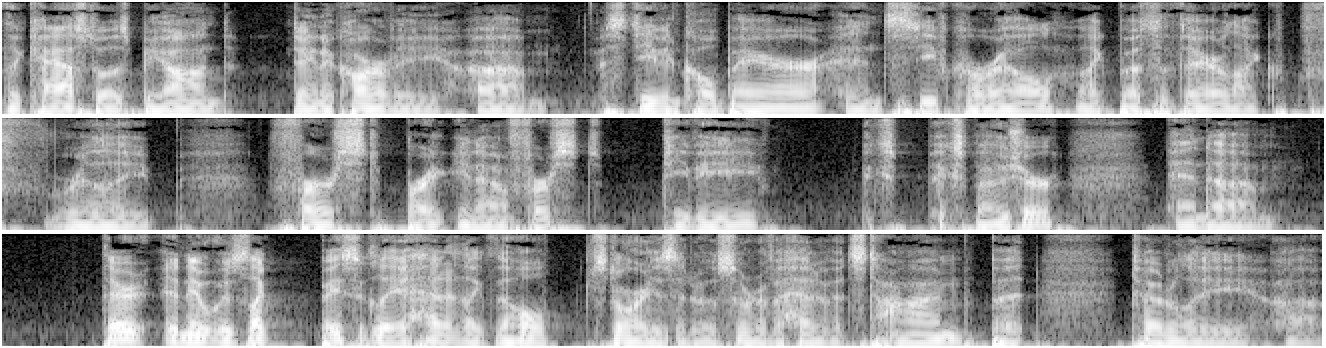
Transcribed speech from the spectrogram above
the cast was beyond Dana Carvey. Um, Stephen Colbert and Steve Carell, like both of their like f- really first break, you know, first TV ex- exposure, and um, there and it was like basically ahead of like the whole story is that it was sort of ahead of its time, but totally uh,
